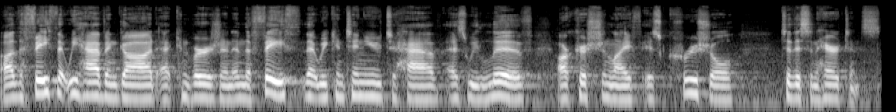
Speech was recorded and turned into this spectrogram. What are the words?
Uh, the faith that we have in God at conversion and the faith that we continue to have as we live our Christian life is crucial to this inheritance.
